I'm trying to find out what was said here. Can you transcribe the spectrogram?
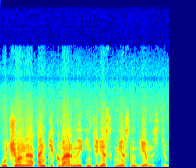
учено-антикварный интерес к местным древностям.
